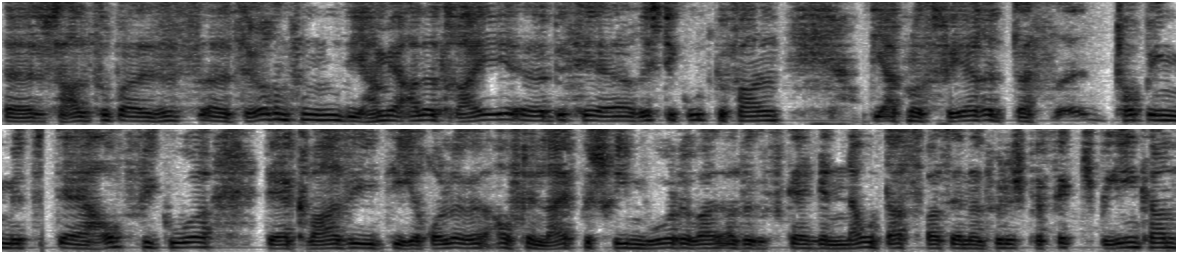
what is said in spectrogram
Äh, äh, total super. Es ist äh, Sörensen, die haben mir alle drei äh, bisher richtig gut gefallen. Die Atmosphäre, das äh, Topping mit der Hauptfigur, der quasi die Rolle auf den Leib geschrieben wurde, weil also ist genau das, was er natürlich perfekt spielen kann.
